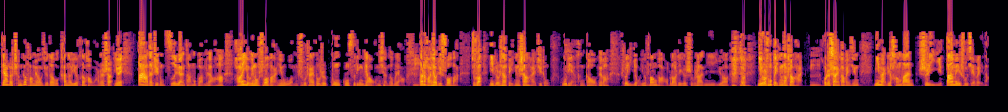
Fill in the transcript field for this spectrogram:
第二个乘客方面，我觉得我看到一个很好玩的事儿，因为大的这种资源咱们管不了哈，好像有一种说法，因为我们出差都是公公司订票，我们选择不了，但是。好像有这说法，就说你比如像北京、上海这种误点很高，对吧？所以有一个方法，我不知道这个是不是啊？你遇到就是你如果从北京到上海，嗯，或者上海到北京，你买这个航班是以单位数结尾的，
